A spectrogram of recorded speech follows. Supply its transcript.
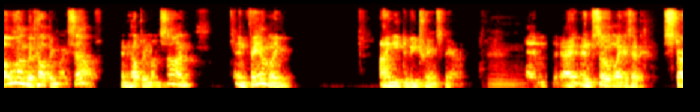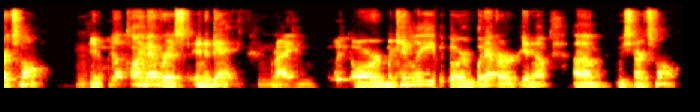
along with helping myself and helping my son and family, I need to be transparent. Mm. And, and so, like I said, start small. Mm. You know, don't climb Everest in a day, mm. right? Or McKinley or whatever. You know, um, we start small.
